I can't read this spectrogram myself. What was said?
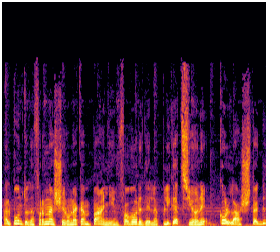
al punto da far nascere una campagna in favore dell'applicazione con l'hashtag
